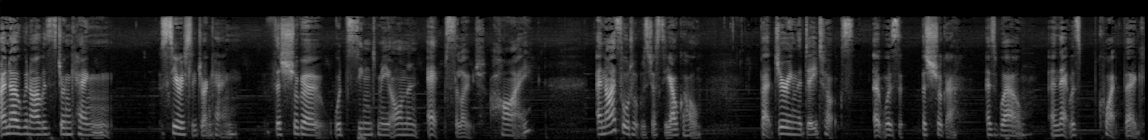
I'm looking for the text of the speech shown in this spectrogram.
I know when I was drinking, seriously drinking, the sugar would send me on an absolute high. And I thought it was just the alcohol. But during the detox, it was the sugar as well. And that was quite big.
